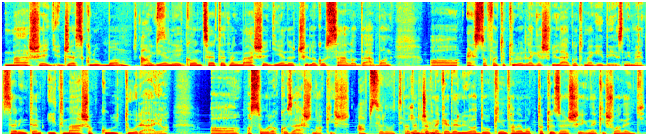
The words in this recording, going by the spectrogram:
más egy jazzklubban Abszolút. megélni egy koncertet, meg más egy ilyen ötcsillagos szállodában a, ezt a fajta különleges világot megidézni, mert szerintem itt más a kultúrája a, a szórakozásnak is. Abszolút, Tehát igen. nem csak neked előadóként, hanem ott a közönségnek is van egy,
